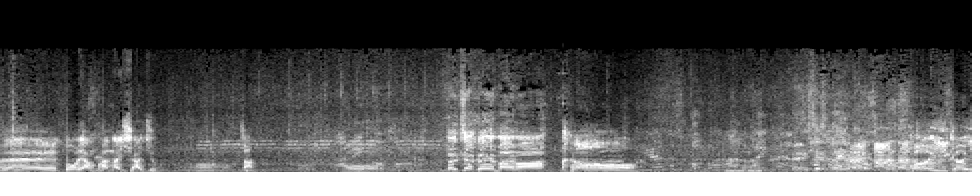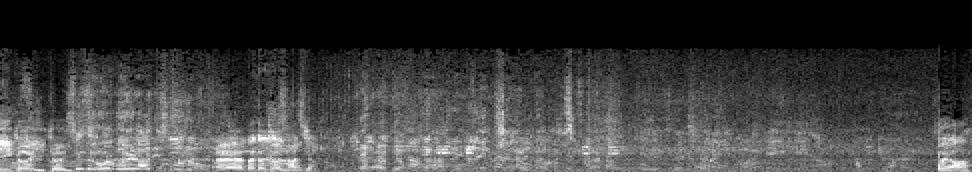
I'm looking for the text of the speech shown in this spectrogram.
哎，多两盘来下酒，哦，赞，哦，等下可以买吗？哦，等一下可以买，可以可以可以可以，现在会不会拿自己？哎，那个就很难讲。会啊，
